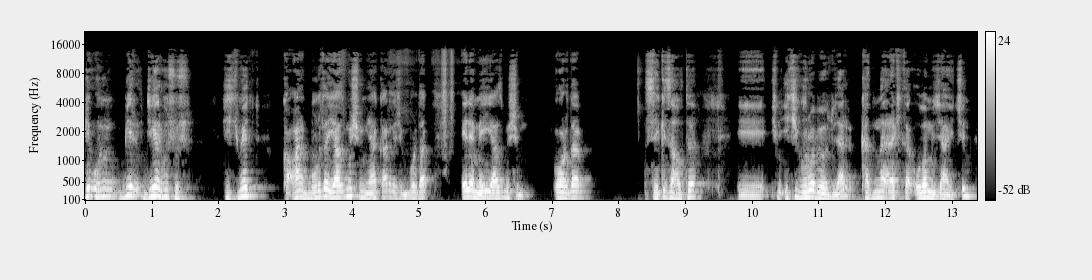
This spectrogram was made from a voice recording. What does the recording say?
Ve onun bir diğer husus. Hikmet hani burada yazmışım ya kardeşim burada el emeği yazmışım. Orada 8-6 e, şimdi iki gruba böldüler. Kadınlar erkekler olamayacağı için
